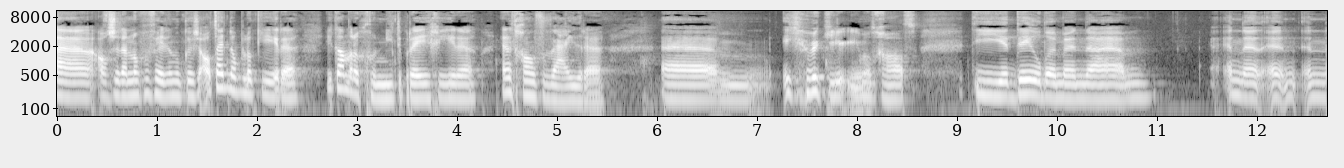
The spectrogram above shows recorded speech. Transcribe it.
Uh, als ze dan nog vervelend doen, kun je ze altijd nog blokkeren. Je kan er ook gewoon niet op reageren en het gewoon verwijderen. Uh, ik heb een keer iemand gehad die deelde mijn, uh, een, een, een,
